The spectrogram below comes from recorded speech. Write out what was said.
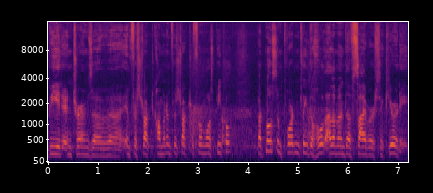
be it in terms of uh, infrastructure, common infrastructure for most people, but most importantly, the whole element of cybersecurity.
